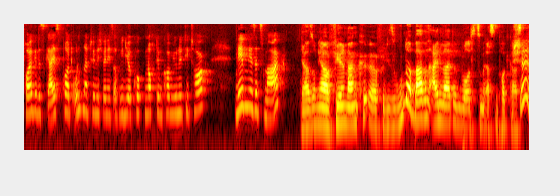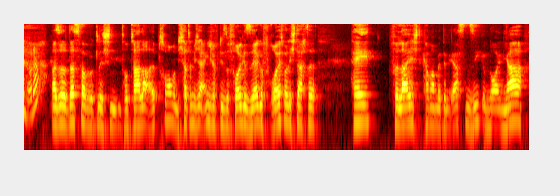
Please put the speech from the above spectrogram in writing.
Folge des Geistpod und natürlich, wenn ihr es auf Video guckt, noch dem Community Talk. Neben mir sitzt Marc. Ja, Sonja, vielen Dank äh, für diese wunderbaren einleitenden Worte zum ersten Podcast. Schön, oder? Also das war wirklich ein totaler Albtraum und ich hatte mich eigentlich auf diese Folge sehr gefreut, weil ich dachte, hey, vielleicht kann man mit dem ersten Sieg im neuen Jahr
